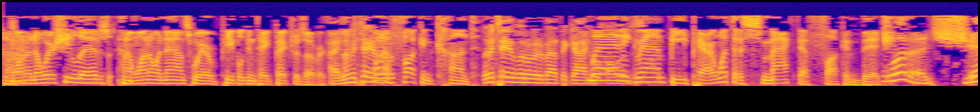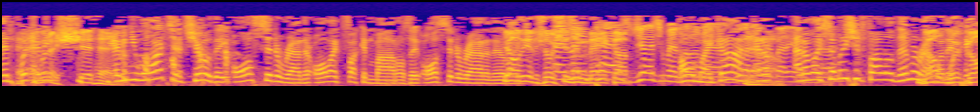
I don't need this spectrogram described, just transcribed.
And I want to know where she lives, and I want to announce where people can take pictures of her. All right, let me tell you What a a little, fucking cunt. let me tell you a little bit about the guy who What a grumpy pair. I wanted to smack that fucking bitch. What a shithead. But, I what mean- a shithead. I mean, you watch that show, they all sit around, they're all like fucking models, they all sit around and they're oh, like... yeah, so and she's in makeup. Pass judgment Oh my their- God! what And, I'm, everybody and I'm like, else somebody should follow them around. No, while they we're pick their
